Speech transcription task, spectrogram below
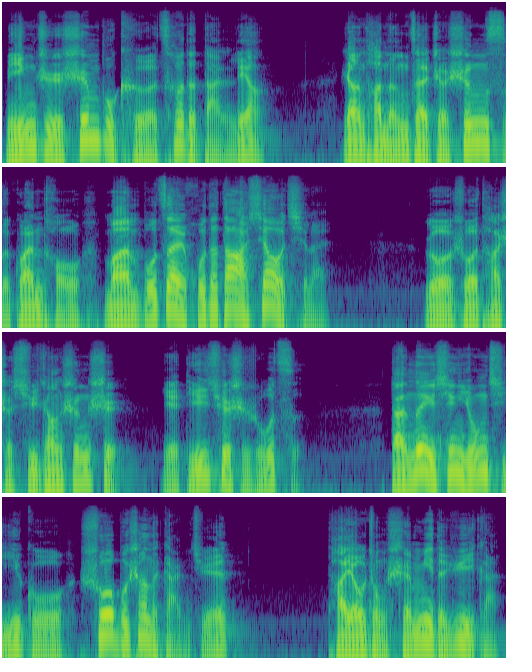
明智深不可测的胆量，让他能在这生死关头满不在乎的大笑起来。若说他是虚张声势，也的确是如此，但内心涌起一股说不上的感觉。他有种神秘的预感，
